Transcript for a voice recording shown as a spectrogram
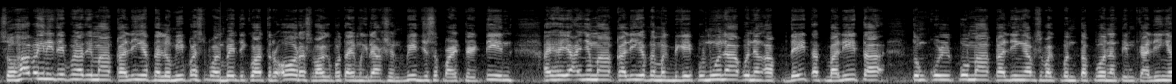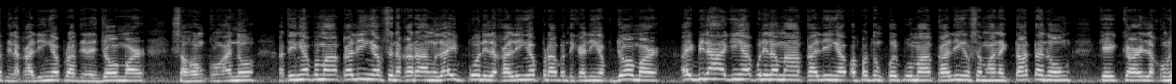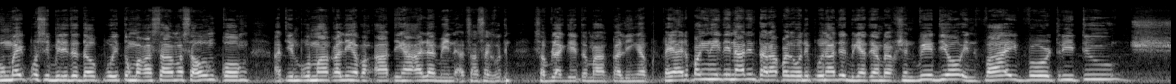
So habang hinintay po natin mga kalingap na lumipas po ang 24 oras bago po tayo mag-reaction video sa part 13 ay hayaan niyo mga kalingap na magbigay po muna ako ng update at balita tungkol po mga kalingap sa pagpunta po ng team kalingap nila Kalingap Rob nila Jomar sa Hong Kong ano. At yun nga po mga kalingap sa nakaraang live po nila Kalingap Rob at Kalingap Jomar ay binahagi nga po nila mga kalingap ang patungkol po mga kalingap sa mga nagtatanong kay Carla kung may posibilidad daw po itong makasama sa Hong Kong at yun po mga kalingap ang ating aalamin at sasagutin sa vlog dito mga kalingap. Kaya ano pang hinihintay natin, tara panoorin po natin, bigyan natin ang reaction video in 5, 4, 3, 2,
